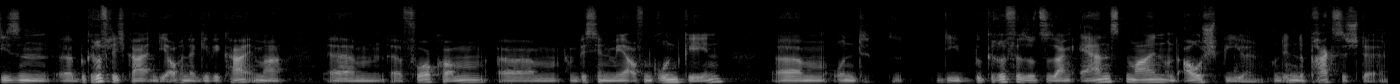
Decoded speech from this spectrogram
diesen äh, Begrifflichkeiten, die auch in der GWK immer ähm, äh, vorkommen, ähm, ein bisschen mehr auf den Grund gehen ähm, und die Begriffe sozusagen ernst meinen und ausspielen und in eine Praxis stellen.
